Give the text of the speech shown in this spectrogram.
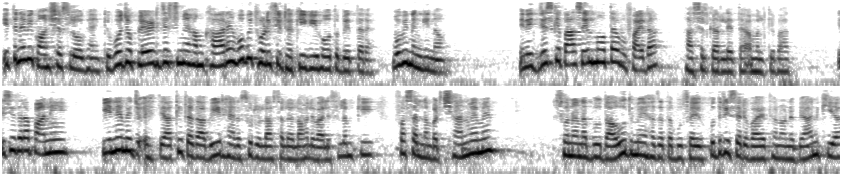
اتنے بھی کانشیس لوگ ہیں کہ وہ جو پلیٹ جس میں ہم کھا رہے ہیں، وہ بھی تھوڑی سی ڈھکی ہوئی ہو تو بہتر ہے، وہ بھی ننگی نہ ہو۔ یعنی جس کے پاس علم ہوتا ہے وہ فائدہ حاصل کر لیتا ہے عمل کے بعد۔ اسی طرح پانی پینے میں جو احتیاطی تدابیر ہیں رسول اللہ صلی اللہ علیہ وسلم کی، فصل نمبر چھیانوے میں، سنن ابو داود میں حضرت ابو سعید خدری سے روایت ہے، انہوں نے بیان کیا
